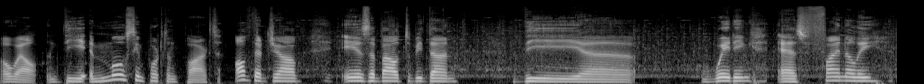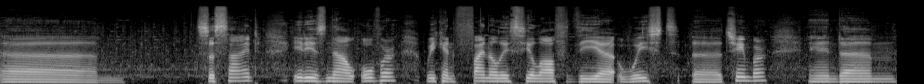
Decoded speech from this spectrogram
oh well, the most important part of their job is about to be done. The uh, waiting has finally um, aside, it is now over. We can finally seal off the uh, waste uh, chamber and um,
